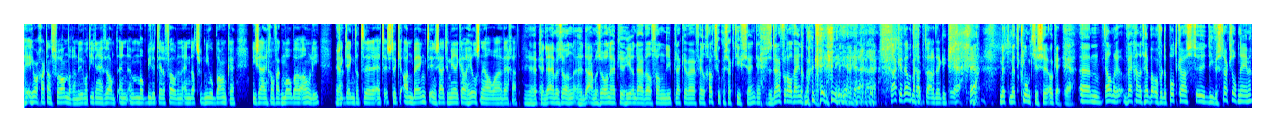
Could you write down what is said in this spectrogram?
heel erg hard aan het veranderen nu. Want iedereen heeft wel een, een mobiele telefoon. En, en, dat soort nieuwe banken, die zijn gewoon vaak mobile only. Dus ik denk dat het stukje unbanked in Zuid-Amerika heel snel weggaat. Je hebt in de Amazon, de Amazon heb je hier en daar wel van die plekken waar veel goudzoekers actief zijn. Denk ze daar vooral weinig bankrekeningen ja. Daar kun je wel wat geld betalen, denk ik. Ja. Met, met klompjes. Oké. Okay. Um, Elmer, wij gaan het hebben over over de podcast uh, die we straks opnemen.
